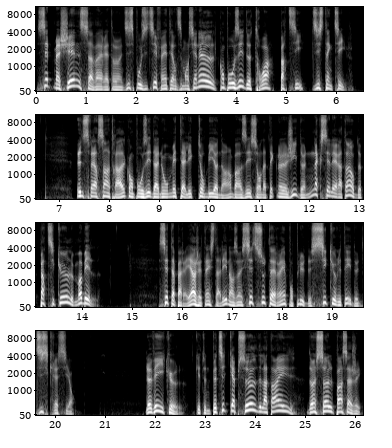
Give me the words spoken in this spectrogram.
Cette machine s'avère être un dispositif interdimensionnel composé de trois parties distinctives. Une sphère centrale composée d'anneaux métalliques tourbillonnants basés sur la technologie d'un accélérateur de particules mobile. Cet appareillage est installé dans un site souterrain pour plus de sécurité et de discrétion. Le véhicule, qui est une petite capsule de la taille d'un seul passager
